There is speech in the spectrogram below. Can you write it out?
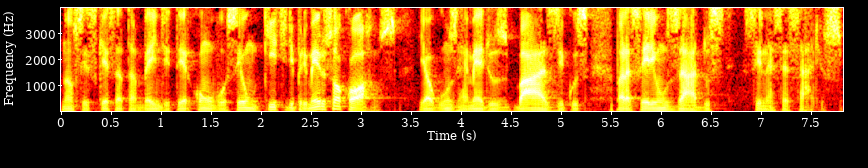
Não se esqueça também de ter com você um kit de primeiros socorros e alguns remédios básicos para serem usados se necessários.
